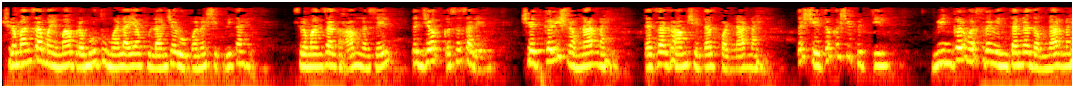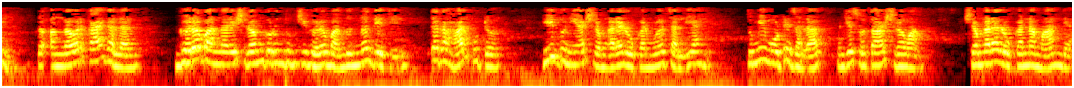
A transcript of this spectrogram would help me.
श्रमांचा महिमा प्रभू तुम्हाला या फुलांच्या रूपानं शिकवित आहे. श्रमांचा घाम नसेल तर जग कसं चालेल? शेतकरी श्रमणार नाही त्याचा घाम शेतात पडणार नाही. तर शेतं कशी पिकतील? विणकर वस्त्र विणताना दमणार नाही. तर अंगावर काय घालाल? घरं बांधणारे श्रम करून तुमची घरं बांधून न देतील. तर राहाल कुठं? ही दुनिया श्रमणाऱ्या लोकांमुळे चालली आहे. तुम्ही मोठे झालात म्हणजे स्वतः श्रमा. श्रमणाऱ्या लोकांना मान द्या.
